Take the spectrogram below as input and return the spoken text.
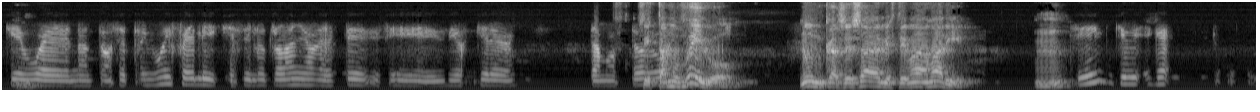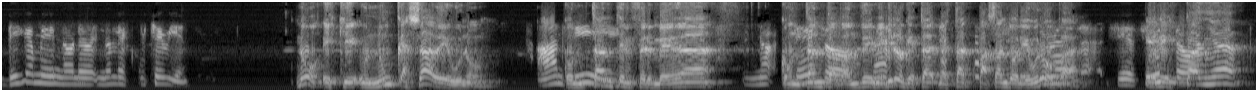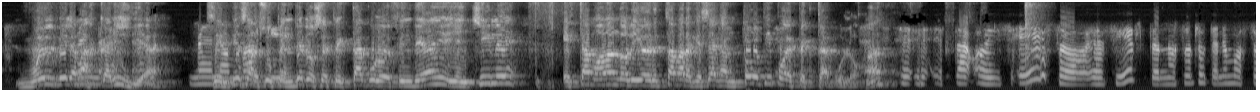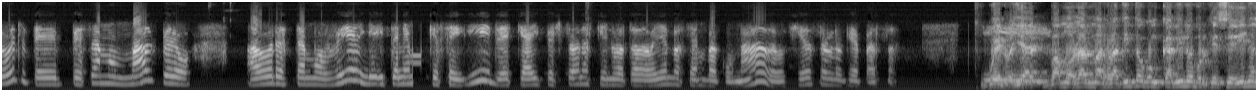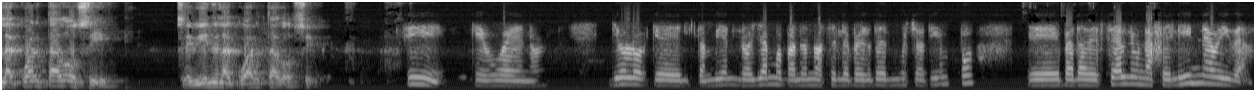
Qué bueno, entonces estoy muy feliz que si el otro año, este, si Dios quiere, estamos todos... Si estamos vivos, nunca se sabe, mi estimada Mari. ¿Mm? Sí, dígame, no, no le escuché bien. No, es que nunca sabe uno. Ah, con tanta enfermedad, con tanta pandemia. Mira lo que está, está pasando en Europa. en España vuelve la mascarilla. Se empiezan a suspender los espectáculos de fin de año y en Chile estamos dando libertad para que se hagan todo tipo de espectáculos. ¿ah? Eh, eh, eso es cierto. Nosotros tenemos suerte. Empezamos mal, pero ahora estamos bien y tenemos que seguir, es que hay personas que no todavía no se han vacunado, si eso es lo que pasa. Bueno, ya vamos a hablar más ratito con Camilo porque se viene la cuarta dosis, se viene la cuarta dosis. Sí, qué bueno. Yo lo que también lo llamo para no hacerle perder mucho tiempo, eh, para desearle una feliz Navidad.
